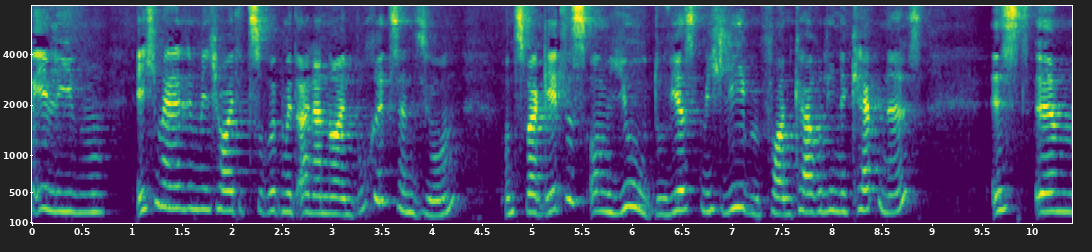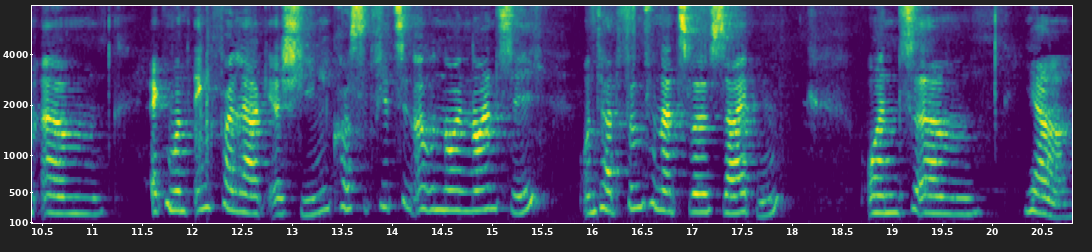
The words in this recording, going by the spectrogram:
ihr Lieben, ich melde mich heute zurück mit einer neuen Buchrezension. Und zwar geht es um You, Du wirst mich lieben von Caroline Kepnes. Ist im ähm, Egmont Inc. Verlag erschienen, kostet 14,99 Euro und hat 512 Seiten. Und ähm, ja,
